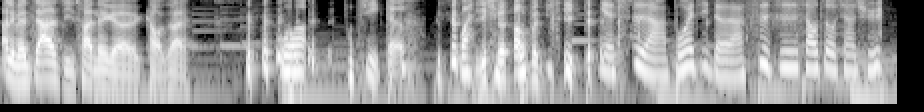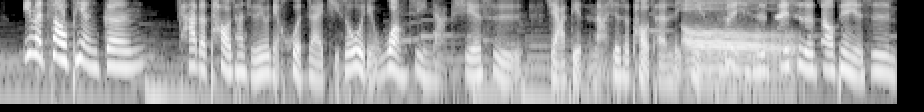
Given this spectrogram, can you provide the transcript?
那、啊、你们加了几串那个烤串？我不记得，完全不记得。也是啊，不会记得啊。四肢烧皱下去，因为照片跟它的套餐其实有点混在一起，所以我有点忘记哪些是加点的，哪些是套餐里面。哦、所以其实这次的照片也是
